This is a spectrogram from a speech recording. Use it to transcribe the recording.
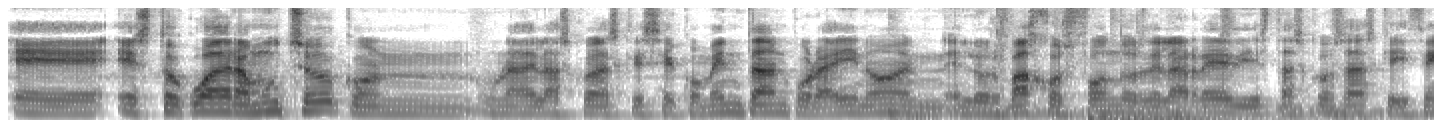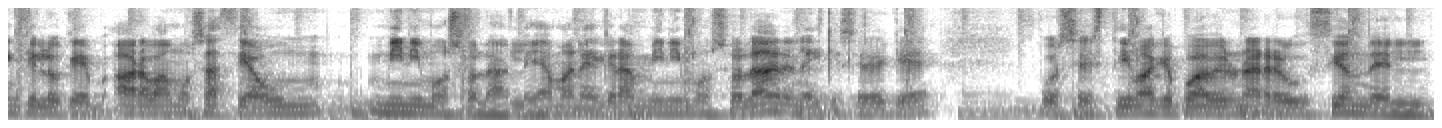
eh, esto cuadra mucho con una de las cosas que se comentan por ahí, ¿no? En, en los bajos fondos de la red y estas cosas que dicen que lo que ahora vamos hacia un mínimo solar, le llaman el gran mínimo solar, en el que se ve que pues se estima que puede haber una reducción del.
